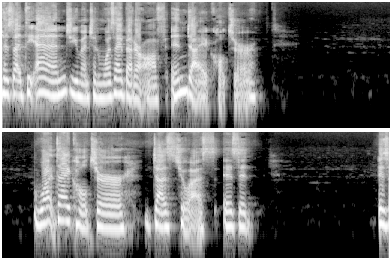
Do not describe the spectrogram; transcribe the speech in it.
is at the end, you mentioned, was I better off in diet culture? What diet culture does to us is it is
